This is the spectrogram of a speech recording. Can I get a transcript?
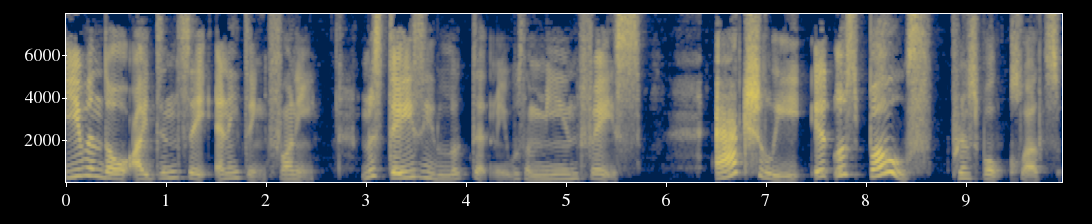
even though I didn't say anything funny. Miss Daisy looked at me with a mean face. Actually, it was both, Principal Klutz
